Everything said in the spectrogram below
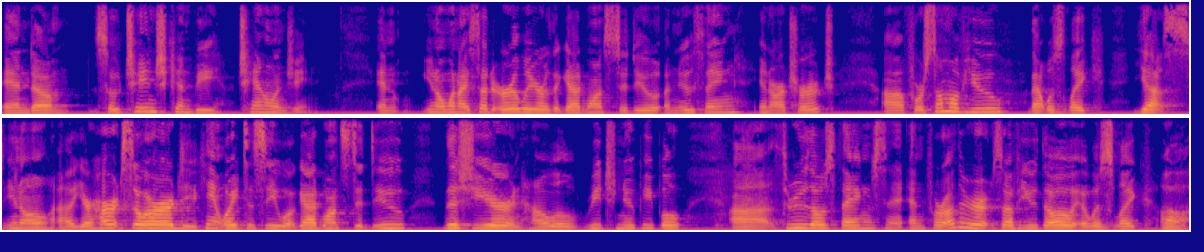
and um, so change can be challenging. And, you know, when I said earlier that God wants to do a new thing in our church, uh, for some of you, that was like, yes, you know, uh, your heart soared. You can't wait to see what God wants to do this year and how we'll reach new people uh, through those things. And for others of you, though, it was like, oh,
